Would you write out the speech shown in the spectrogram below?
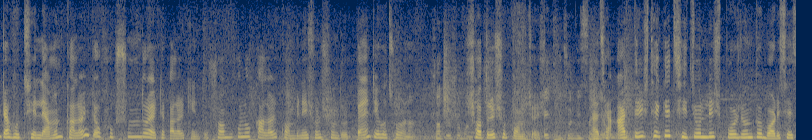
এটা হচ্ছে লেমন কালার, এটাও খুব সুন্দর একটা কালার কিন্তু। সবগুলো কালার কম্বিনেশন সুন্দর। প্যান্ট, এ হচ্ছে না সতেরোশো পঞ্চাশ। আচ্ছা আটত্রিশ থেকে ছিচল্লিশ পর্যন্ত বডি সাইজ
